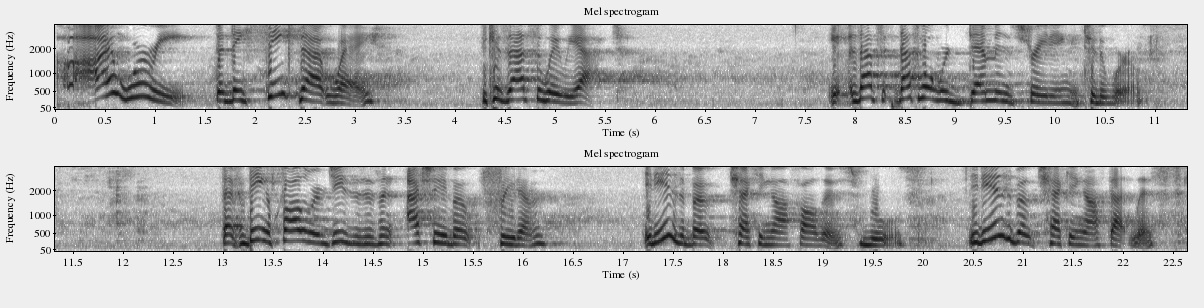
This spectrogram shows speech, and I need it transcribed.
I worry that they think that way because that's the way we act that's, that's what we're demonstrating to the world. That being a follower of Jesus isn't actually about freedom. It is about checking off all those rules. It is about checking off that list.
